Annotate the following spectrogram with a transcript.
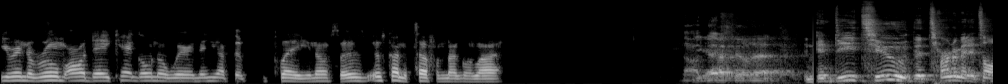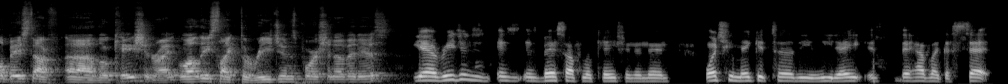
you're in the room all day, can't go nowhere, and then you have to play, you know. So it was, it was kind of tough. I'm not gonna lie. No, yeah, I feel that. In D two, the tournament it's all based off uh, location, right? Well, at least like the regions portion of it is. Yeah, regions is, is, is based off location, and then once you make it to the elite eight, is they have like a set.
